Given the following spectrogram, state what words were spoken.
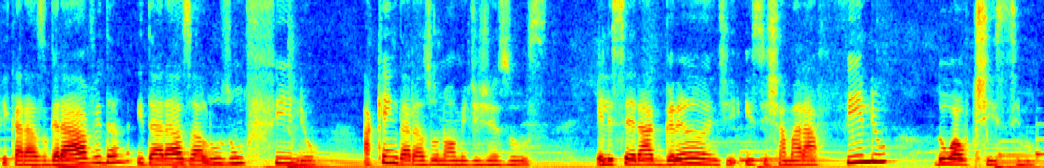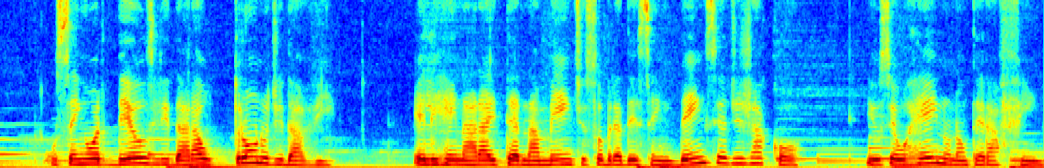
Ficarás grávida e darás à luz um filho, a quem darás o nome de Jesus. Ele será grande e se chamará Filho do Altíssimo. O Senhor Deus lhe dará o trono de Davi ele reinará eternamente sobre a descendência de Jacó, e o seu reino não terá fim.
